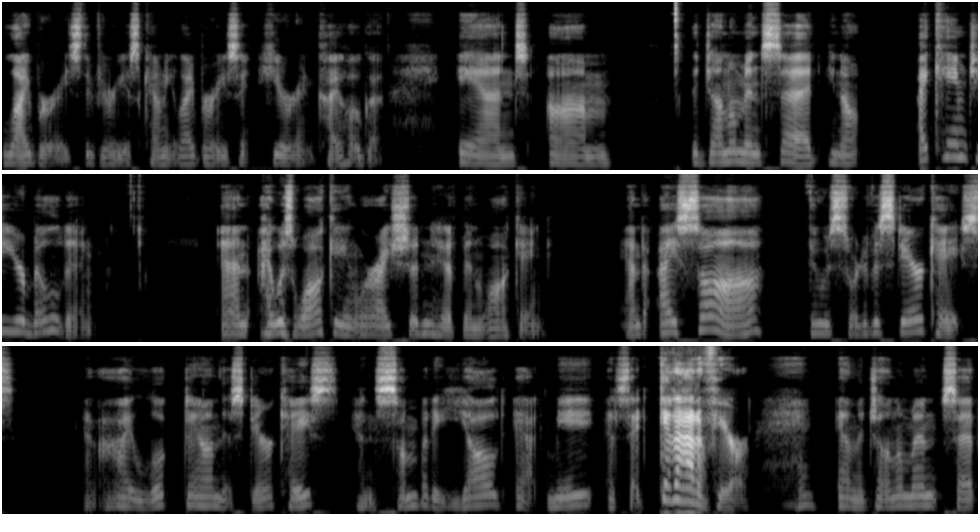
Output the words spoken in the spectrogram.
libraries, the various county libraries here in Cuyahoga. And um, the gentleman said, You know, I came to your building and I was walking where I shouldn't have been walking. And I saw there was sort of a staircase. And I looked down the staircase, and somebody yelled at me and said, Get out of here. Oh. And the gentleman said,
